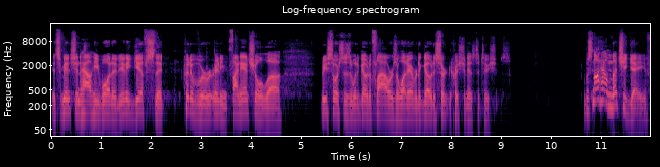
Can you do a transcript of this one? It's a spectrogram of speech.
it's mentioned how he wanted any gifts that could have were any financial uh, resources that would go to flowers or whatever to go to certain Christian institutions. It was not how much he gave,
